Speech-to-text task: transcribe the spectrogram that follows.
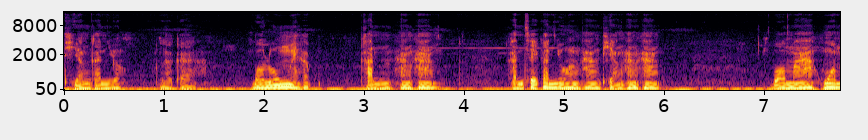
เถียงกันอยู่แล้วก็บ่ลงไหมครับ ขันห่างๆขันใส่กันอยู่ห่างๆเถียงห่างๆบ่ม้าห่วม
